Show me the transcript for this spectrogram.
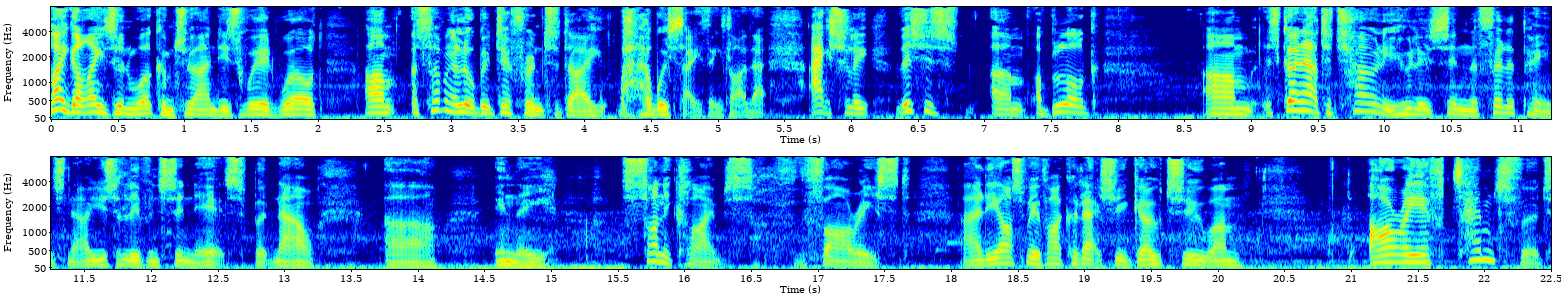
Hi guys and welcome to Andy's Weird World. Um, something a little bit different today. Well, we say things like that. Actually, this is um, a blog. Um, it's going out to Tony, who lives in the Philippines now. He used to live in Sydney, but now uh, in the sunny climes of the Far East. And he asked me if I could actually go to um, RAF Tempsford.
